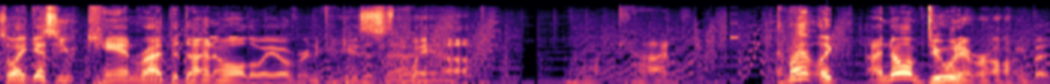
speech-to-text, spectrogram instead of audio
So I guess you can ride the dino all the way over, and if you do this, is the way yeah. up. Oh my god. Am I like? I know I'm doing it wrong, but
